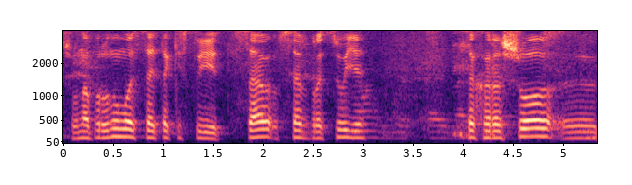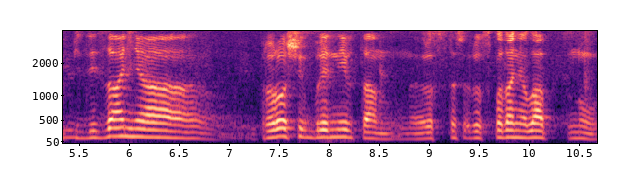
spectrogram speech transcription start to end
Що вона прогнулася і так і стоїть. Все, все працює, все хорошо. Е, Підрізання проросших бурянів, там, розкладання лап, ну,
